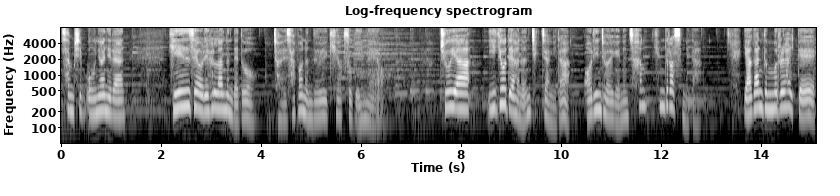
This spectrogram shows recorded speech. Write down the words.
35년이란 긴 세월이 흘렀는데도 저의 4번은 늘 기억 속에 있네요. 주야 이교대하는 직장이라 어린 저에게는 참 힘들었습니다. 야간 근무를 할 때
